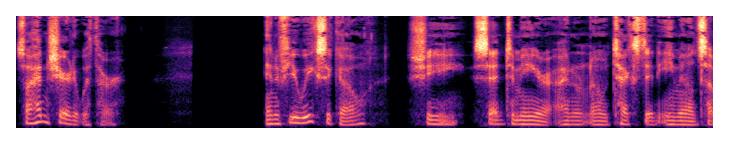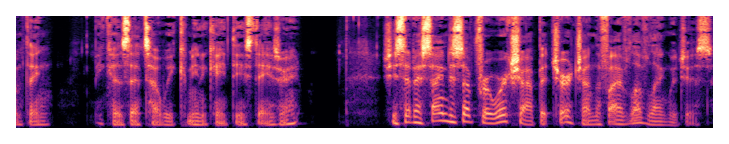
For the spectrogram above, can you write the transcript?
So I hadn't shared it with her. And a few weeks ago, she said to me, or I don't know, texted, emailed something, because that's how we communicate these days, right? She said, I signed us up for a workshop at church on the five love languages.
